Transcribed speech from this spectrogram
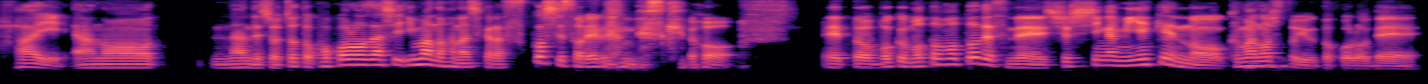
はい。あの、なんでしょう。ちょっと志、今の話から少しそれるんですけど、えっと、僕もともとですね、出身が三重県の熊野市というところで、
